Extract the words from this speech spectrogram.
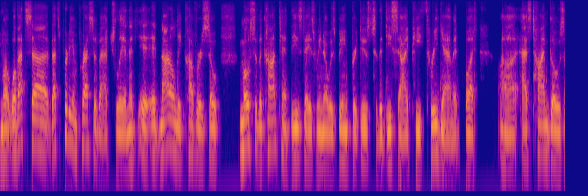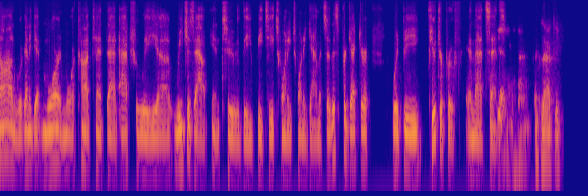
Well, well, that's uh, that's pretty impressive, actually, and it, it, it not only covers so most of the content these days we know is being produced to the DCI P3 gamut, but uh, as time goes on, we're going to get more and more content that actually uh, reaches out into the BT 2020 gamut. So this projector would be future proof in that sense. Yeah, exactly.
